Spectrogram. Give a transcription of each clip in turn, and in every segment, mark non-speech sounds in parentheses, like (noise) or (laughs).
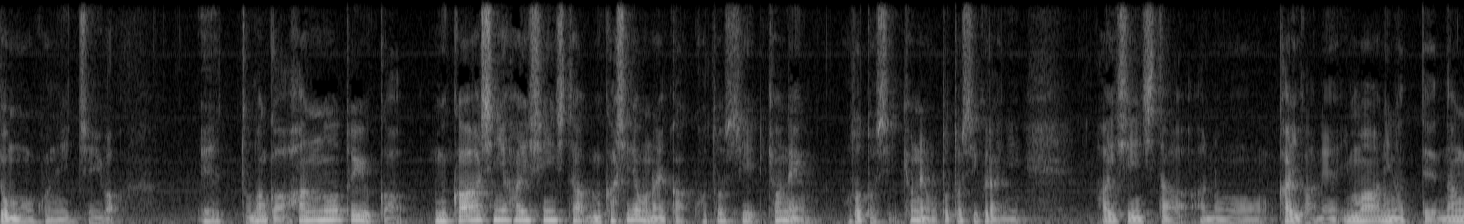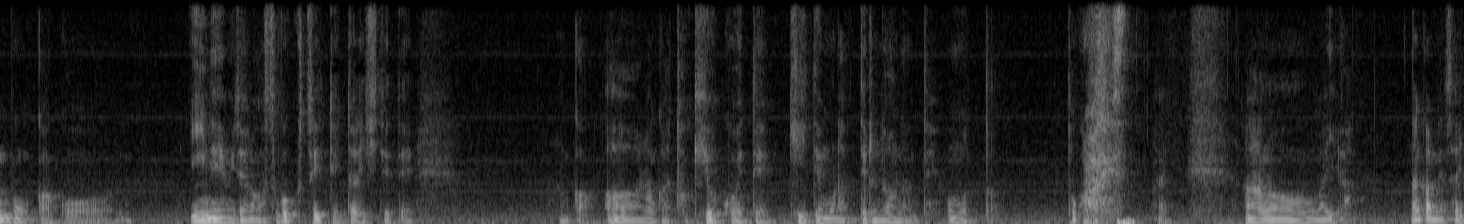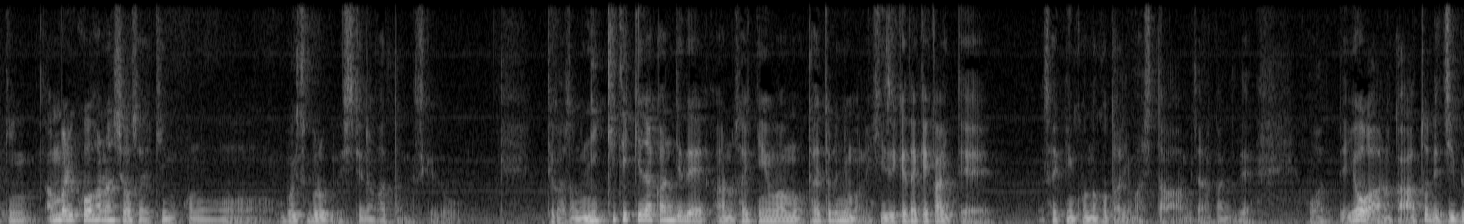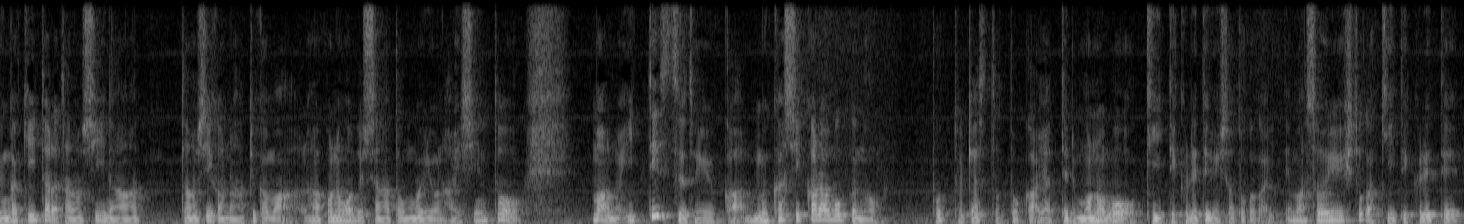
どうもこんにちはえーっとなんか反応というか昔に配信した昔でもないか今年去年一昨年去年一昨年ぐらいに配信したあの回がね今になって何本かこう「いいね」みたいなのがすごくついていったりしててなんかああなんか時を超えて聞いてもらってるななんて思ったところです。はい、あのまあいいや。なんかね最近あんまりこう話を最近このボイスブログでしてなかったんですけどていうかその日記的な感じであの最近はもうタイトルにもね日付だけ書いて最近こんなことありましたみたいな感じで終わって要はなんか後で自分が聞いたら楽しいな楽しいかなっていうかまああこんなことしたなと思えるような配信とまああの一定数というか昔から僕のポッドキャストとかやってるものを聞いてくれてる人とかがいて、まあ、そういう人が聞いてくれて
